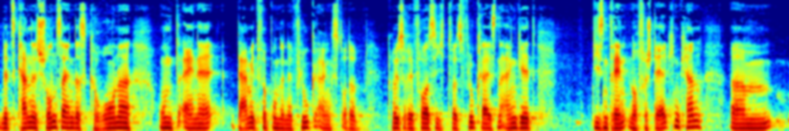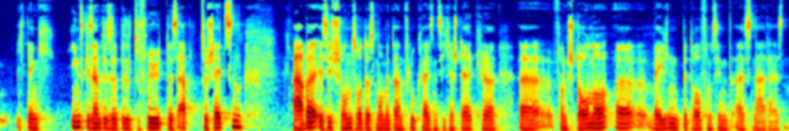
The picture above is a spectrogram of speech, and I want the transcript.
Jetzt kann es schon sein, dass Corona und eine damit verbundene Flugangst oder größere Vorsicht, was Flugreisen angeht, diesen Trend noch verstärken kann. Ähm, ich denke, insgesamt ist es ein bisschen zu früh, das abzuschätzen. Aber es ist schon so, dass momentan Flugreisen sicher stärker äh, von Stornowellen äh, betroffen sind als Nahreisen.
